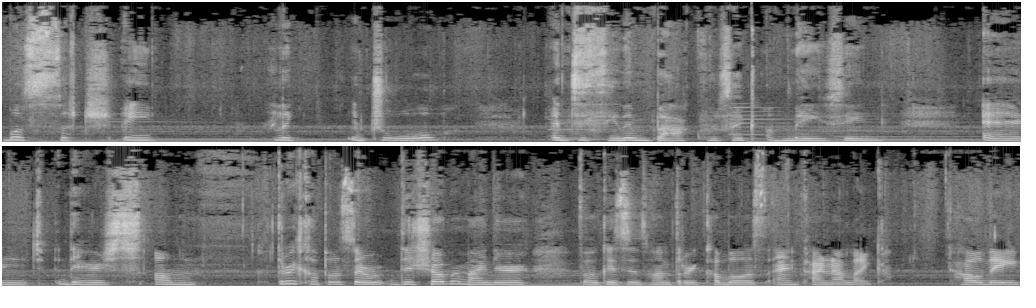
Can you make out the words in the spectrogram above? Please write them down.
was such a like a jewel. And to see them back was like amazing. And there's um three couples. The, the show reminder focuses on three couples and kind of like how they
